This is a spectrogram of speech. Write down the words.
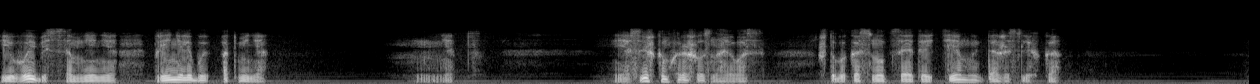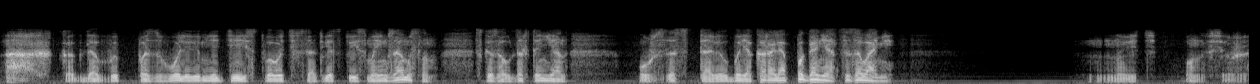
и вы, без сомнения, приняли бы от меня. Нет, я слишком хорошо знаю вас, чтобы коснуться этой темы даже слегка. «Ах, когда вы позволили мне действовать в соответствии с моим замыслом, — сказал Д'Артаньян, — уж заставил бы я короля погоняться за вами». Но ведь он все же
